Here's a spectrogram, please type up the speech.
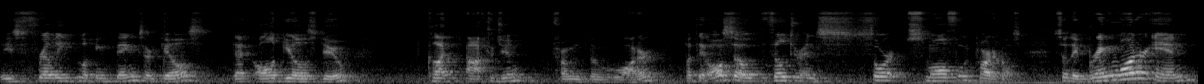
These frilly looking things are gills that all gills do. Collect oxygen from the water, but they also filter and sort small food particles. So they bring water in,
